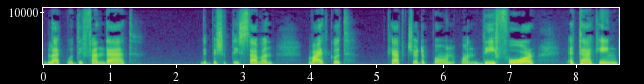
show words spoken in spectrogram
black would defend that with bishop d7, white could capture the pawn on d4, attacking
